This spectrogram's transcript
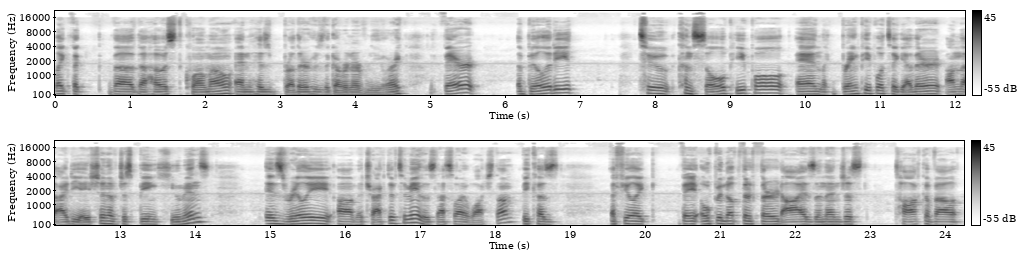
like the the the host Cuomo and his brother, who's the governor of New York, their ability to console people and like bring people together on the ideation of just being humans is really um, attractive to me. That's, that's why I watch them because I feel like they opened up their third eyes and then just talk about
